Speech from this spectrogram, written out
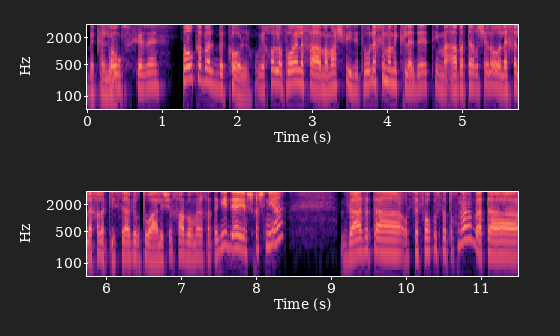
בקלות. פוק כזה. פוק אבל בקול הוא יכול לבוא אליך ממש פיזית הוא הולך עם המקלדת עם האבטר שלו הולך אליך לכיסא הווירטואלי שלך ואומר לך תגיד היי יש לך שנייה. ואז אתה עושה פוקוס לתוכנה ואתה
